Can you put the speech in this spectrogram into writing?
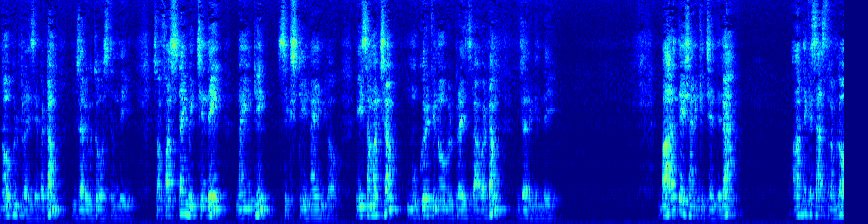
నోబెల్ ప్రైజ్ ఇవ్వటం జరుగుతూ వస్తుంది. సో ఫస్ట్ టైం ఇచ్చింది నైన్టీన్ సిక్స్టీ నైన్లో. ఈ సంవత్సరం ముగ్గురికి నోబెల్ ప్రైజ్ రావటం జరిగింది. భారతదేశానికి చెందిన ఆర్థిక శాస్త్రంలో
